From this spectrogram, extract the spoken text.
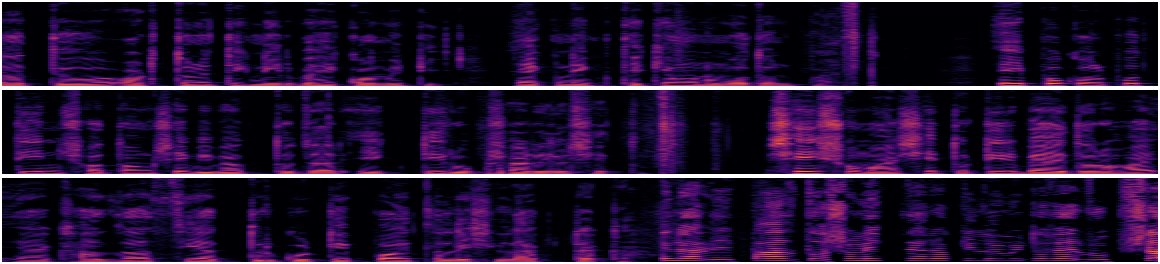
জাতীয় অর্থনৈতিক নির্বাহী কমিটি একনেক থেকে অনুমোদন পায়। এই প্রকল্প তিন শতাংশে বিভক্ত, যার একটি রূপসা রেল সেতু। সেই সময় সেতুটির ব্যয় ধরা হয় এক হাজার ছিয়াত্তর কোটি পঁয়তাল্লিশ লাখ টাকা। ফাইনালি পাঁচ দশমিক তেরো কিলোমিটারের রূপসা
